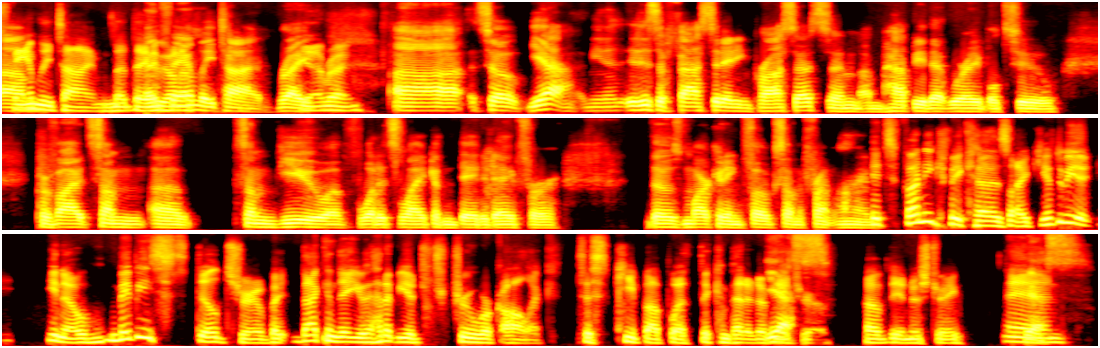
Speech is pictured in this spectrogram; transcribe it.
um, family time that they and family time, right? Yeah, right. Uh, so yeah, I mean, it, it is a fascinating process, and I'm happy that we're able to provide some uh, some view of what it's like in the day to day for those marketing folks on the front line. It's funny because like you have to be, a, you know, maybe still true, but back in the day you had to be a true workaholic to keep up with the competitive yes, nature of, of the industry. And yes,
